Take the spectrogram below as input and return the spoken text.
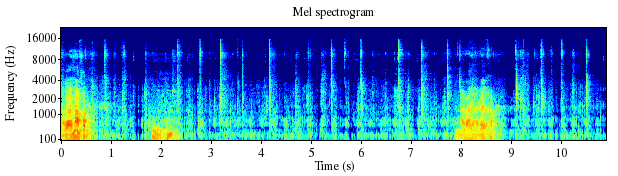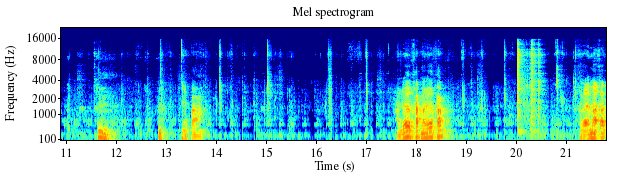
อร่อยมากครับ อืมอร่อยอร่อยครับ อืมอืมเนื้อปลา มาเลยครับ มาเลยครับ อร่อยมากครับ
